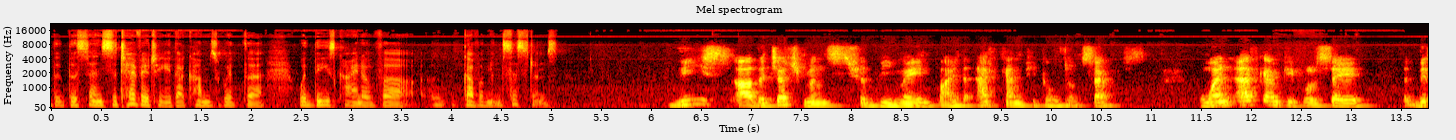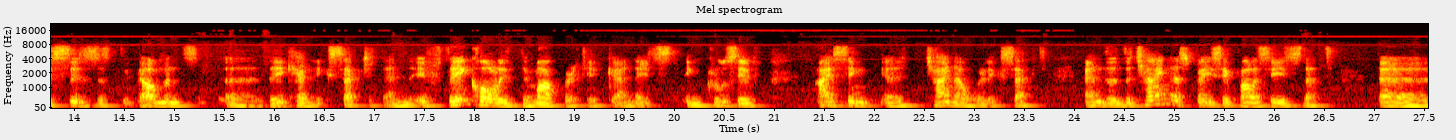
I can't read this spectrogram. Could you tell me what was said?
the, the sensitivity that comes with the, with these kind of uh, government systems? These are the judgments should be made by the Afghan people themselves. When Afghan people say this is the government, uh, they can accept it. And if they call it democratic and it's inclusive, I think uh, China will accept. And the, the, China's basic policy is that uh,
